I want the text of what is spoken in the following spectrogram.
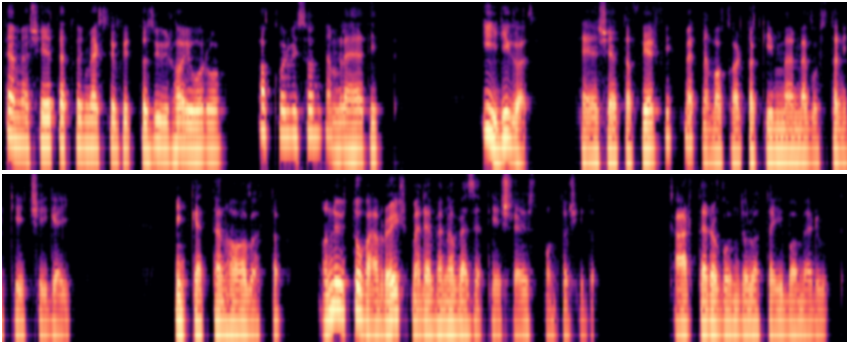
Te mesélted, hogy megszökött az űrhajóról, akkor viszont nem lehet itt. Így igaz? helyeselt a férfi, mert nem akarta Kimmel megosztani kétségeit. Mindketten hallgattak. A nő továbbra is mereven a vezetésre összpontosított. Carter a gondolataiba merült.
